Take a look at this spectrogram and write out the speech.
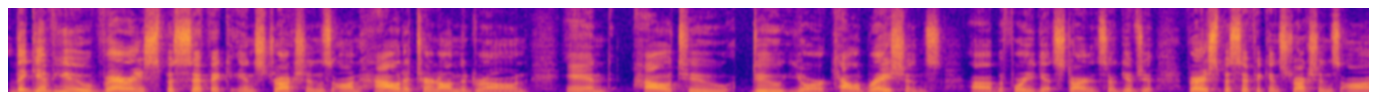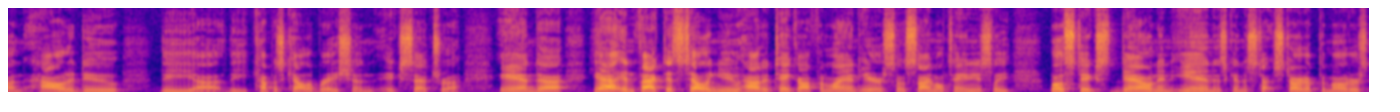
they give you very specific instructions on how to turn on the drone and how to do your calibrations uh, before you get started. So it gives you very specific instructions on how to do the, uh, the compass calibration, etc. And uh, yeah, in fact, it's telling you how to take off and land here. So simultaneously, both sticks down and in is going to start, start up the motors,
